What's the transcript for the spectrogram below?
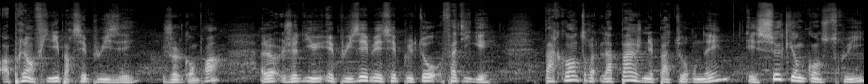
après, on finit par s'épuiser, je le comprends. Alors, je dis épuisé, mais c'est plutôt fatigué. Par contre, la page n'est pas tournée et ceux qui ont construit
